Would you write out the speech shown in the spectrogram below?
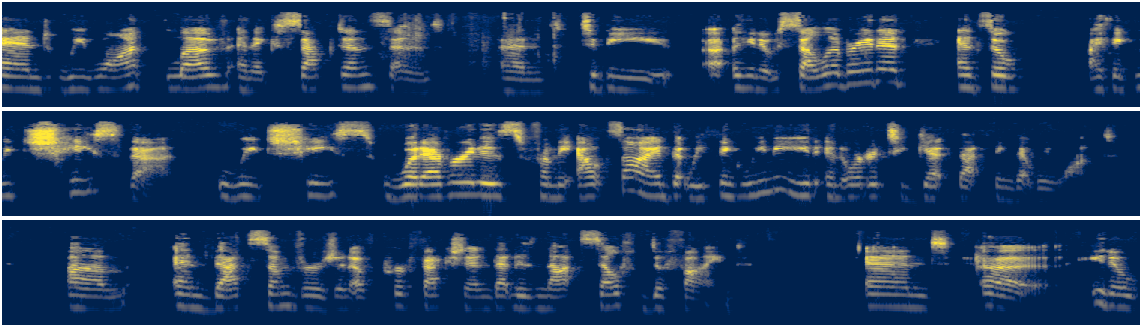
And we want love and acceptance and and to be uh, you know celebrated. And so I think we chase that. We chase whatever it is from the outside that we think we need in order to get that thing that we want. Um, and that's some version of perfection that is not self-defined. And uh, you know,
